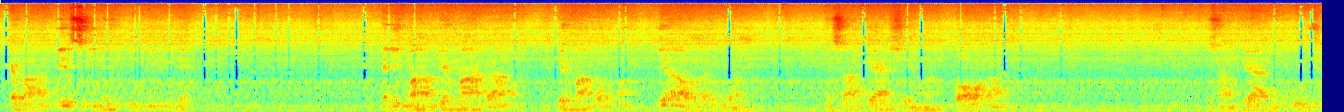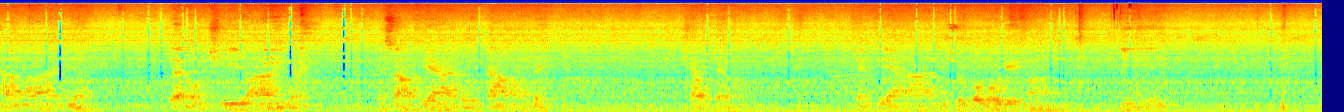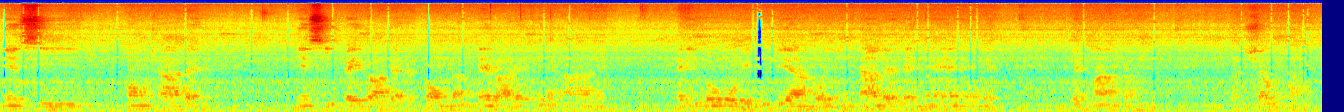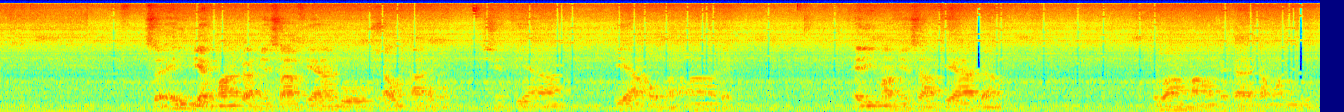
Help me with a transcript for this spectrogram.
ကဘာပြည့်စည်နေပြီတဲ့ အဲ့ဒီမှာမြမကမြမပေါ်မှာပြောင်းလာပြီးတော့မြတ်စွာဘုရားရှင်မှာပေါ်လာဆံပြားကိုဦးချလာပြီးတော့လက်အောင်ချီလာပြီးတော့မြတ်စွာဘုရားကိုတောင်းတယ်ရှောက်တယ်သင်ပြားဒီချိုးပုဂ္ဂိုလ်တွေမှာဒီမျက်စိပေါင်းထားတဲ့မျက်စိပိတ်သွားတဲ့အကောင်းကနေပါတဲ့ဘုရားတဲ့ အဲ့ဒီပုဂ္ဂိုလ်တွေကိုတရားဟောရင်နားလည်လက်နဲ့တဲ့ဒီမှာကရှောက်ထားဆိုအဲ့ဒီဗျာမာကမြတ်စွာဘုရားကိုရှောက်ထားတယ်ပေါ့ရှင်ဘုရားတရားဟောပါတဲ့အဲ့ဒီမှာမြတ်စွာဘုရားကဘာမှလည်းတာတမန်လို့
